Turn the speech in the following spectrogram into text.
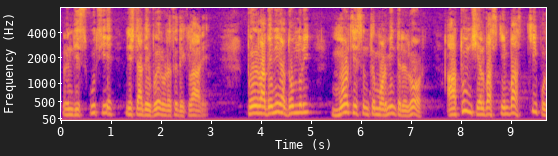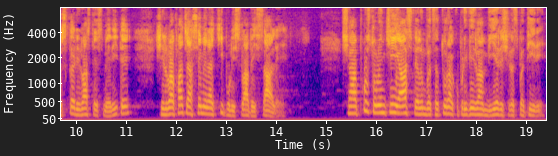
în discuție niște adevăruri atât de clare. Până la venirea Domnului, morții sunt în mormintele lor. Atunci El va schimba chipul stării noastre smerite și îl va face asemenea chipului slavei sale. Și apostolul încheie astfel învățătura cu privire la înviere și răspătire.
